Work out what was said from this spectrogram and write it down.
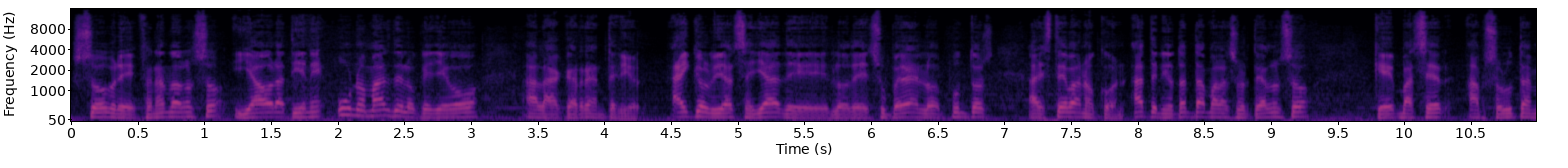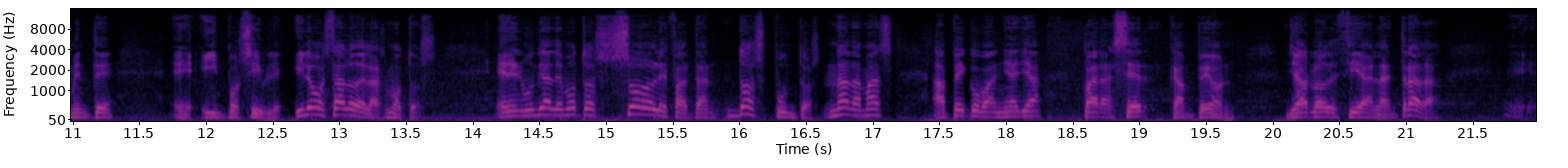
sobre Fernando Alonso y ahora tiene uno más de lo que llegó a la carrera anterior. Hay que olvidarse ya de lo de superar en los puntos a Esteban Ocon. Ha tenido tanta mala suerte Alonso que va a ser absolutamente eh, imposible. Y luego está lo de las motos. En el Mundial de Motos solo le faltan dos puntos, nada más, a Peco Bañaya para ser campeón. Ya os lo decía en la entrada. Eh,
